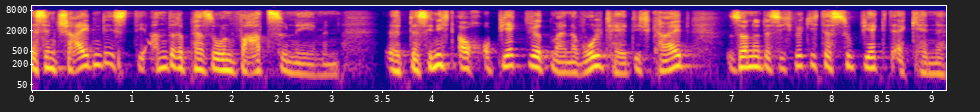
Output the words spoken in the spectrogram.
Das Entscheidende ist, die andere Person wahrzunehmen, äh, dass sie nicht auch Objekt wird meiner Wohltätigkeit, sondern dass ich wirklich das Subjekt erkenne,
